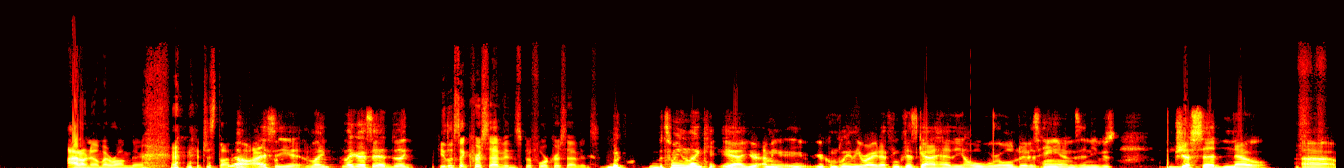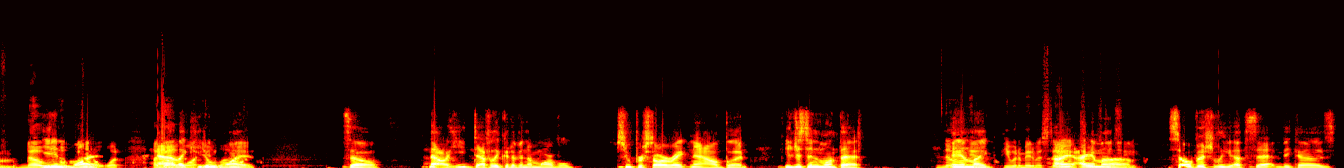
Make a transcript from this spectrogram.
I don't know. Am I wrong there? I just thought. No, about that. I see it. Like like I said, like he looks like Chris Evans before Chris Evans. Be- between like yeah you're i mean you're completely right i think this guy had the whole world at his hands and he was just said no um No, he didn't want it want- I Uh, like want he didn't love. want it so no he definitely could have been a marvel superstar right now but he just didn't want that No, and he- like he would have made a mistake. I, I am uh, selfishly upset because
